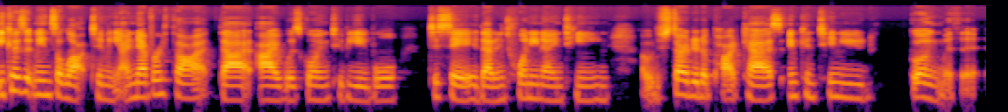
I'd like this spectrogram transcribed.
because it means a lot to me. I never thought that I was going to be able to say that in 2019 I would have started a podcast and continued going with it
